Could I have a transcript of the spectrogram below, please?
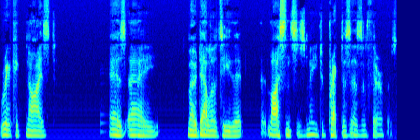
recognized as a modality that licenses me to practice as a therapist.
